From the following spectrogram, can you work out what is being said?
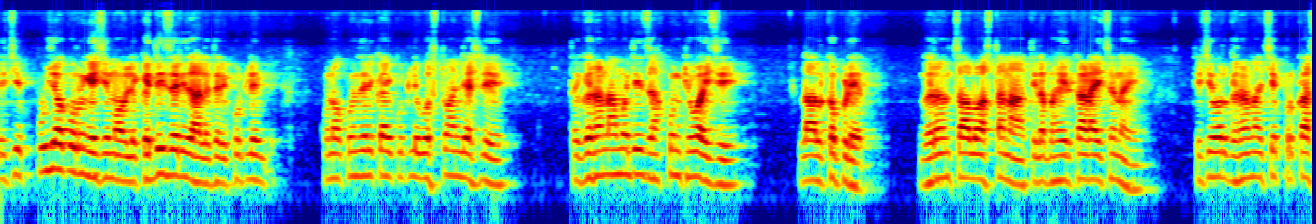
त्याची पूजा करून घ्यायची मावले कधी जरी झालं तरी कुठले कोणाकडून जरी काही कुठली वस्तू आणली असली तर घराणामध्ये झाकून ठेवायची लाल कपड्यात. घराण चालू असताना तिला बाहेर काढायचं नाही. तिच्यावर घराणाचे प्रकाश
